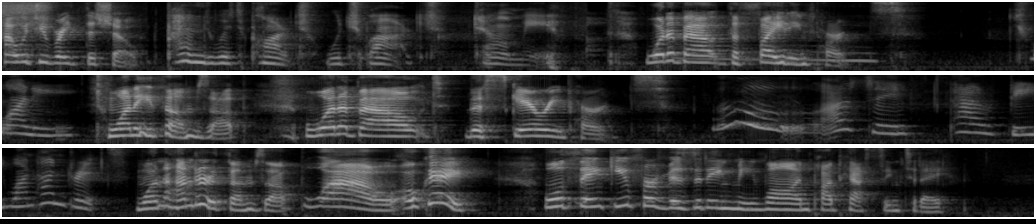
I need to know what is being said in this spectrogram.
How would you rate the show? Depends which part. Which part? Tell me. What about the fighting parts? 20. 20 thumbs up. What about the scary parts? Ooh, I'd say that would be 100. 100 thumbs up. Wow. Okay. Well, thank you for visiting me while I'm podcasting today.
